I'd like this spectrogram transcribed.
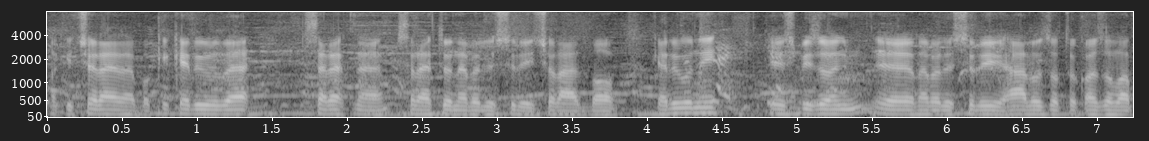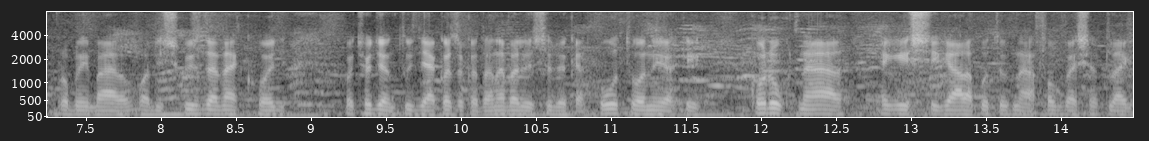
aki családba kikerülve szeretne szerető nevelőszülői családba kerülni, és bizony nevelőszülői hálózatok azzal a problémával is küzdenek, hogy, hogy hogyan tudják azokat a nevelőszülőket pótolni, akik koruknál, egészségállapotuknál fogva esetleg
